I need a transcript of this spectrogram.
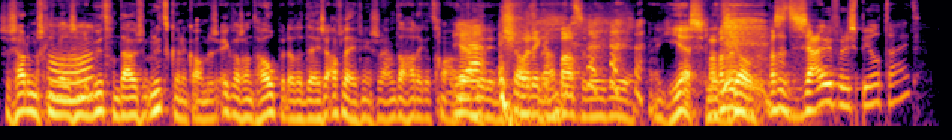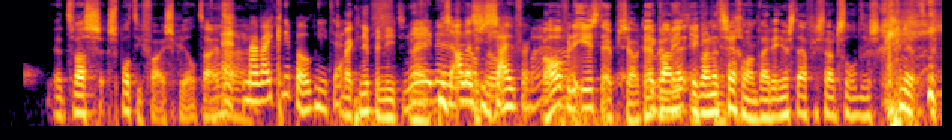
ze zouden misschien wel eens in de Oh. buurt van duizend minuten kunnen komen. Dus ik was aan het hopen dat het deze aflevering zou zijn, want dan had ik het gewoon Ja. weer in de show Wat ik gedaan. Yes, Maar let's was go. het, was het zuivere speeltijd? Het was Spotify speeltijd. Eh, maar wij knippen ook niet, hè? wij knippen niet. Nee. Dus alles is wel. zuiver. Maar- Behalve de eerste episode. Ik hebben wou, ik wou net zeggen, want bij de eerste episode stond dus geknipt.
